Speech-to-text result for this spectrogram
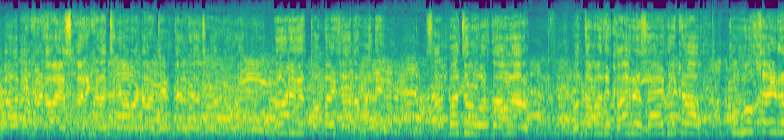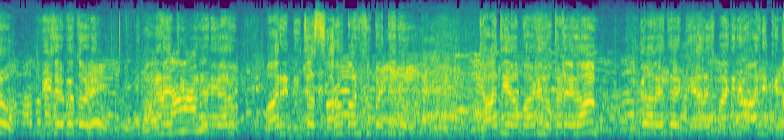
గులాబీ కండవ వేసుకొని ఇక్కడ వచ్చి నిలబడ్డారు జగిత్యాల నియోజకవర్గంలో నూటికి తొంభై శాతం మంది పంచులు కోరుతా ఉన్నారు. కొంతమంది కాంగ్రెస్ నాయకులు ఇక్కడ కుమ్ముక్కైండ్రు. బీజేపీతో మొన్ననే జగన్ రెడ్డి గారు వారి నిజ స్వరూపాన్ని చూపెట్టారు జాతీయ పార్టీలు ఒకటేదాం ముగ్గారైతే టీఆర్ఎస్ పార్టీని వాడిని కింద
